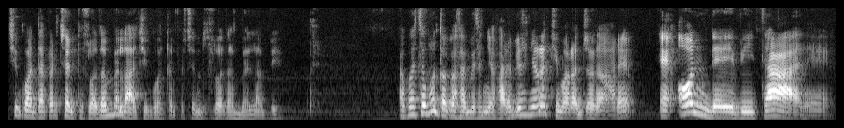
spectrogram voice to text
50% sulla tabella A, 50% sulla tabella B. A questo punto cosa bisogna fare? Bisogna un attimo ragionare e onde evitare,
